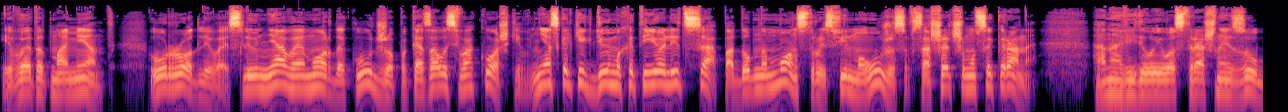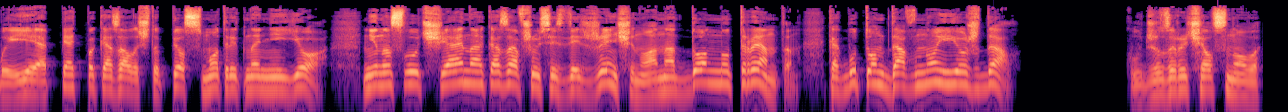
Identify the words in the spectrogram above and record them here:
И в этот момент уродливая, слюнявая морда Куджо показалась в окошке, в нескольких дюймах от ее лица, подобно монстру из фильма ужасов, сошедшему с экрана. Она видела его страшные зубы, и ей опять показалось, что пес смотрит на нее, не на случайно оказавшуюся здесь женщину, а на Донну Трентон, как будто он давно ее ждал. Куджо зарычал снова.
